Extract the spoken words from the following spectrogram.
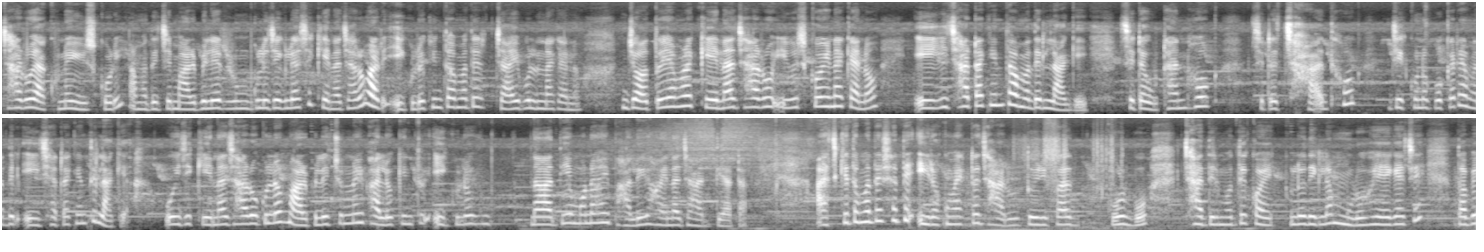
ঝাড়ু এখনও ইউজ করি। আমাদের যে মার্বেলের রুমগুলো যেগুলো আছে, কেনা ঝাড়ু, আর এগুলো কিন্তু আমাদের যাই বলুন না কেন, যতই আমরা কেনা ঝাড়ু ইউজ করি না কেন এই ঝাঁটা কিন্তু আমাদের লাগেই। সেটা উঠান হোক, সেটা ছাদ হোক যে কোনো প্রকারে আমাদের এই ঝাঁটা কিন্তু লাগে। ওই যে কেনা ঝাড়ুগুলো মার্বেলের জন্যই ভালো, কিন্তু এইগুলো না দিয়ে মনে হয় ভালোই হয় না ঝাড় দেওয়াটা। আজকে তোমাদের সাথে এইরকম একটা ঝাড়ু তৈরি করা করব। ছাদের মধ্যে কয়েকগুলো দেখলাম মুড়ো হয়ে গেছে। তবে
